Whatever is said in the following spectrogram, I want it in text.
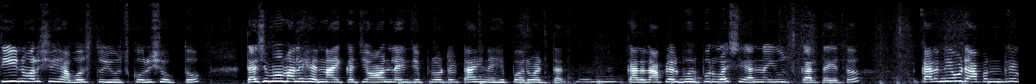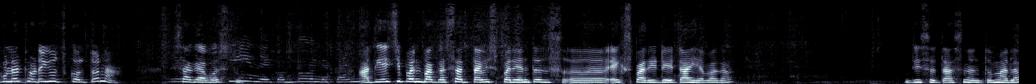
तीन वर्ष ह्या वस्तू यूज करू शकतो. त्याच्यामुळे मला ह्या नायकाचे ऑनलाईन जे प्रोडक्ट आहे ना हे परवडतात. कारण आपल्याला भरपूर वर्ष यांना यूज करता येतं. कारण एवढं आपण रेग्युलर थोडं यूज करतो ना सगळ्या वस्तू. आहे आहे आता याची पण बघा सत्तावीस पर्यंत एक्सपायरी डेट आहे बघा. दिसत असणार तुम्हाला?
